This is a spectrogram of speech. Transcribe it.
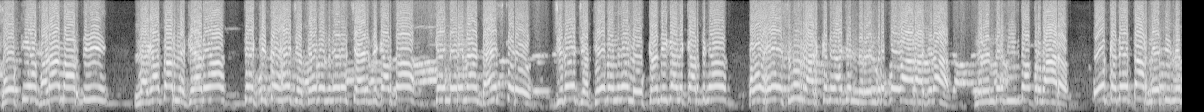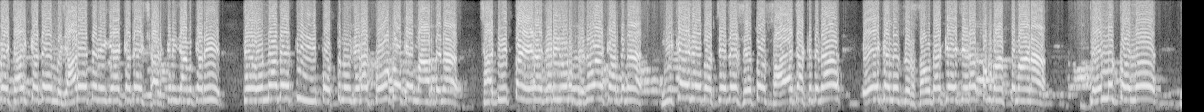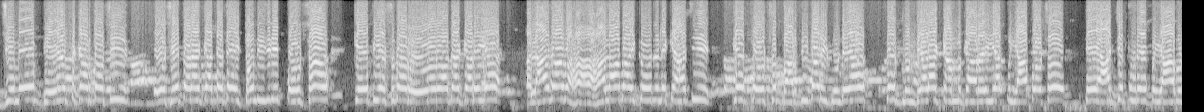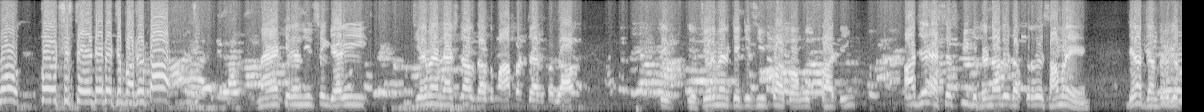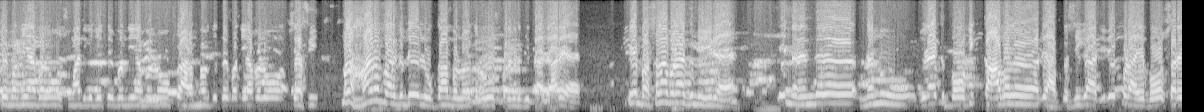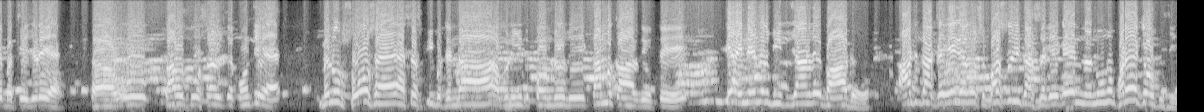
ਠੋਕੀਆਂ ਫੜਾ ਮਾਰਦੀ, ਲਗਾਤਾਰ ਲੱਗਿਆ ਰਿਹਾ ਤੇ ਕਿਤੇ ਹੈ ਜਥੇਬੰਦੀਆਂ ਨੂੰ ਚੈਲੰਜ ਕਰਦਾ ਕਿ ਮੇਰੇ ਨਾਲ ਬਹਿਸ ਕਰੋ। ਜਦੋਂ ਜਥੇਬੰਦੀਆਂ ਲੋਕਾਂ ਦੀ ਗੱਲ ਕਰਦੀਆਂ, ਉਹ ਇਸ ਨੂੰ ਰੜਕਦੇ ਅੱਜ ਨਰਿੰਦਰ ਪਰਿਵਾਰ ਆ ਜਿਹੜਾ ਨਰਿੰਦਰ ਨਰਿੰਦਰਦੀਪ ਦਾ ਪਰਿਵਾਰ। ਉਹ ਕਦੇ ਧਰਨੇ ਤੇ ਨਹੀਂ ਬੈਠਾ, ਕਦੇ ਮਜਾਰੇ ਤੇ ਨਹੀਂ ਗਿਆ, ਕਦੇ ਸੜਕ ਨਹੀਂ ਜਮ ਕਰੀ, ਤੇ ਉਹਨਾਂ ਦੇ ਧੀ ਪੁੱਤ ਨੂੰ ਜਿਹੜਾ ਕੋਹ ਕੋ ਕੇ ਮਾਰ ਦੇਣਾ ਸਾਡੀ ਭੈਣ ਆ ਜਿਹੜੀ ਉਹਨੂੰ ਵਿਧਵਾ ਕਰ ਦੇਣਾ, ਨਿੱਕੇ ਜਿਹੇ ਬੱਚੇ ਦੇ ਸਿਰ ਤੋਂ ਸਾਇਆ ਚੱਕ ਦੇਣਾ, ਇਹ ਗੱਲ ਦਰਸਾਉਂਦਾ ਕਿ ਜਿਹੜਾ ਭਗਵੰਤ ਮਾਨ ਆ, ਬਿਲਕੁਲ ਜਿਵੇਂ ਬੇਅੰਤ ਕਰਦਾ ਸੀ, ਉਸੇ ਤਰ੍ਹਾਂ ਕਰਦਾ ਤੇ ਇੱਥੋਂ ਦੀ ਜਿਹੜੀ ਪੁਲਿਸ ਆ ਕੇਪੀਐਸ ਦਾ ਰੋਲ ਅਦਾ ਕਰ ਰਹੀ ਆ। ਅਲਾਗਾ ਹਾਲਾਬਾ ਇੱਕ ਉਹਨੇ ਕਿਹਾ ਸੀ ਕਿ ਪੁਲਿਸ ਵਰਦੀਧਾਰੀ ਗੁੰਡੇ ਆ ਤੇ ਗੁੰਡਿਆਂ ਵਾਲਾ ਕੰਮ ਕਰ ਰਹੀ ਆ ਪੰਜਾਬ ਪੁਲਿਸ ਤੇ ਅੱਜ ਪੂਰੇ ਪੰਜਾਬ ਨੂੰ ਪੁਲਿਸ ਸਟੇਜ ਦੇ ਵਿੱਚ ਬਦਲਤਾ। ਮੈਂ Kiranjit Singh Gary chairman national Adalat Mahapanchayat Punjab ਤੇ ਚੇਅਰਮੈਨ ਕੇਕੇਸੀ ਵਿਭਾਗ ਕਾਂਗਰਸ ਪਾਰਟੀ ਅੱਜ ਐਸਐਸਪੀ ਬਠਿੰਡਾ ਦੇ ਦਫ਼ਤਰ ਦੇ ਸਾਹਮਣੇ ਜਿਹੜਾ ਜਨਤਕ ਜਥੇਬੰਦੀਆਂ ਵੱਲੋਂ, ਸਮਾਜਿਕ ਜਥੇਬੰਦੀਆਂ ਵੱਲੋਂ, ਧਾਰਮਿਕ ਜਥੇਬੰਦੀਆਂ ਵੱਲੋਂ, ਸਿਆਸੀ ਮਤਲਬ ਹਰ ਵਰਗ ਦੇ ਲੋਕਾਂ ਵੱਲੋਂ ਇੱਕ ਰੋਸ ਪ੍ਰਗਟ ਕੀਤਾ ਜਾ ਰਿਹਾ ਹੈ। ਇਹ ਮਸਲਾ ਬੜਾ ਗੰਭੀਰ ਹੈ। ਇਹ ਨਰਿੰਦਰ ਨਨੂ ਜਿਹੜਾ ਇੱਕ ਬਹੁਤ ਹੀ ਕਾਬਲ ਅਧਿਆਪਕ ਸੀਗਾ, ਜਿਹਦੇ ਪੜ੍ਹਾਏ ਬਹੁਤ ਸਾਰੇ ਬੱਚੇ ਜਿਹੜੇ ਹੈ ਉਹ ਕਾਬਲ ਪੋਸਟਾਂ ਉੱਤੇ ਪਹੁੰਚੇ ਹੈ। ਮੈਨੂੰ ਅਫਸੋਸ ਹੈ ਐਸਐਸਪੀ ਬਠਿੰਡਾ, ਅਵਨੀਤ ਕੌਂਡਲ ਦੇ ਕੰਮਕਾਰ ਦੇ ਉੱਤੇ ਕਿ ਇੰਨੇ ਦਿਨ ਬੀਤ ਜਾਣ ਦੇ ਬਾਅਦ ਅੱਜ ਤੱਕ ਇਹ ਗੱਲ ਨੂੰ ਸਪਸ਼ਟ ਨਹੀਂ ਕਰ ਸਕੇ ਕਿ ਨਨੂ ਨੂੰ ਫੜਿਆ ਕਿਉਂ ਤੁਸੀਂ?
